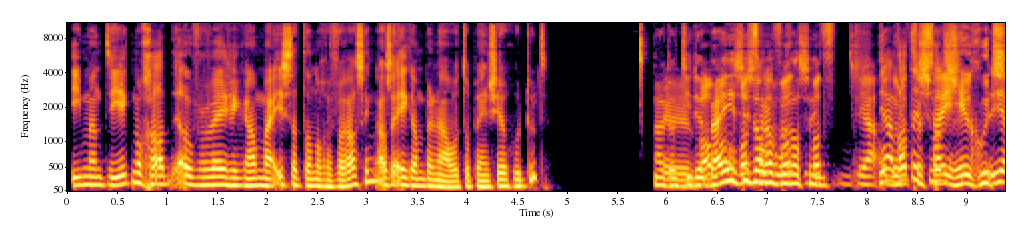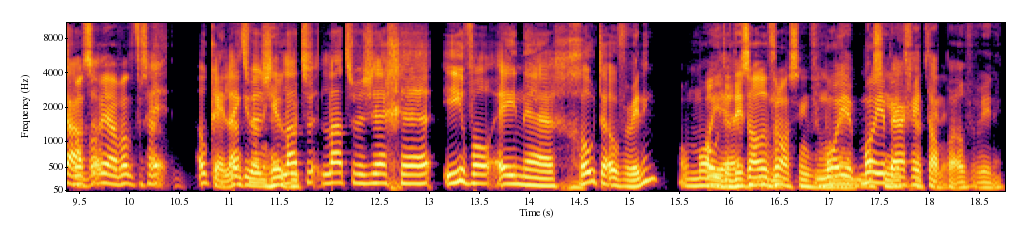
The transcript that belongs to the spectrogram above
Iemand die ik nog had overweging had, maar is dat dan nog een verrassing als Egan Bernal het opeens heel goed doet? Nou, dat hij Eh, erbij wat- is, wat is al een verrassing. Wat, ja, Ja, ja, wat wat, is- hij wat is- heel goed? ja, wat, ja, wat voor- Eh, Oké, laten, we, heel laten, we, laten we zeggen in ieder geval een eh, grote overwinning. Een mooie, oh, dat is al een verrassing. voor mooie, mooie hij berg gaat winnen. etappe overwinning.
